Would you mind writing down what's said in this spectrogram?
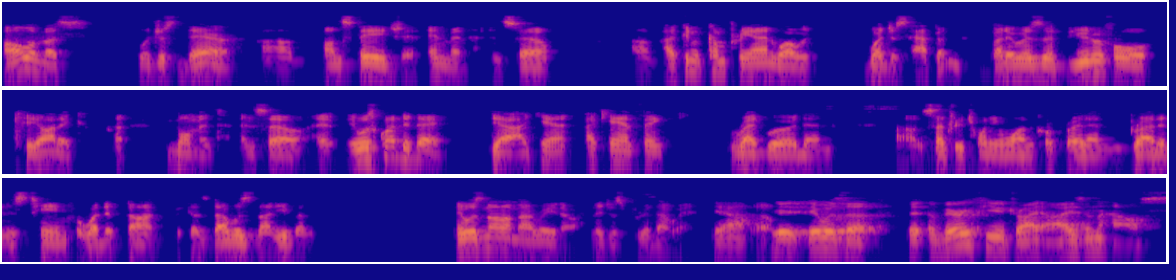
all of us were just there, um, on stage at Inman. And so, um, I couldn't comprehend what, what just happened, but it was a beautiful, chaotic uh, moment. And so it, it was quite the day. Yeah, I can't, I can't thank Redwood and uh, Century 21 Corporate and Brad and his team for what they've done because that was not even, it was not on my radar. They just put it that way. Yeah. So. It, it, was a, a very few dry eyes in the house.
